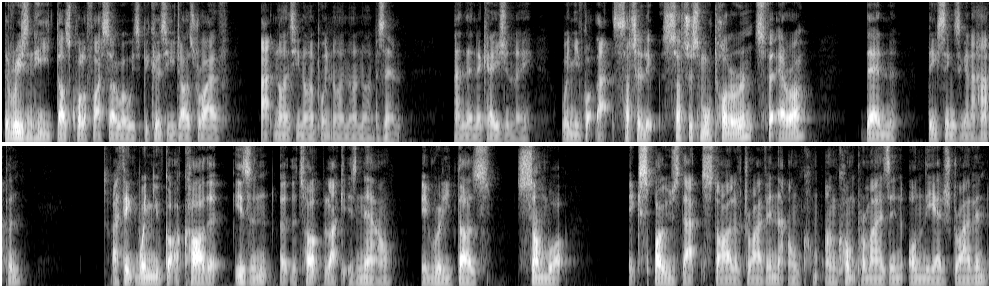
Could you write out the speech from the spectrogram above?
the reason he does qualify so well is because he does drive at 99.999% and then occasionally when you've got that such a li- such a small tolerance for error, then these things are going to happen. I think when you've got a car that isn't at the top like it is now, it really does somewhat expose that style of driving, that un- uncompromising on the edge driving,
